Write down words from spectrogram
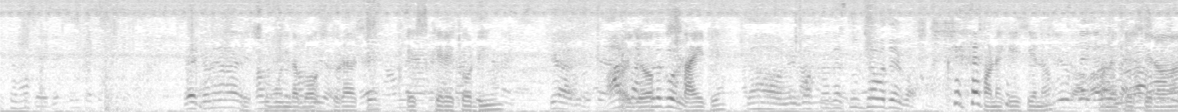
এই সুমনদা বক্স ধরে আছে। এসকে রেকর্ডিং সাইডে অনেকেই চেনো অনেকেই চেনো না।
